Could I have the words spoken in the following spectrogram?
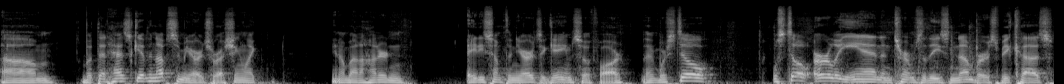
um, but that has given up some yards rushing, like you know about 180 something yards a game so far? And we're still we're still early in in terms of these numbers because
